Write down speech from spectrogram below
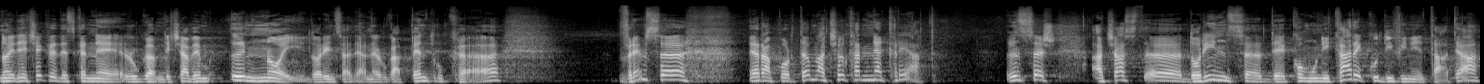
Noi de ce credeți că ne rugăm? De ce avem în noi dorința de a ne ruga? Pentru că vrem să ne raportăm la Cel care ne-a creat. Însăși această dorință de comunicare cu divinitatea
